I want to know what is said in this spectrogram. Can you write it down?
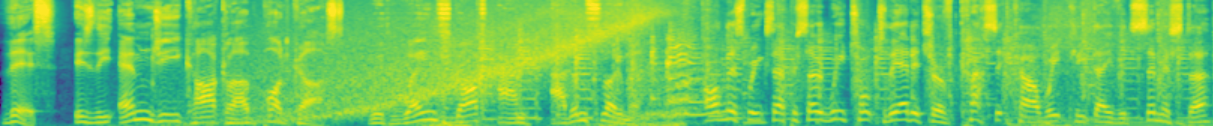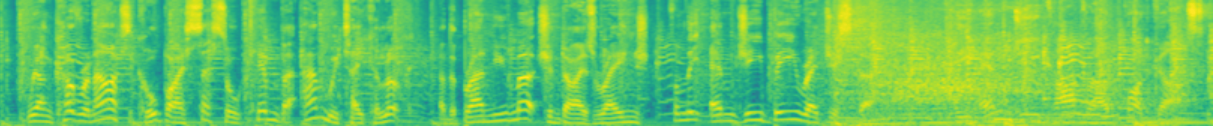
This is the MG Car Club podcast with Wayne Scott and Adam Sloman. On this week's episode, we talk to the editor of Classic Car Weekly, David Simister. We uncover an article by Cecil Kimber, and we take a look at the brand new merchandise range from the MGB Register. The MG Car Club podcast.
